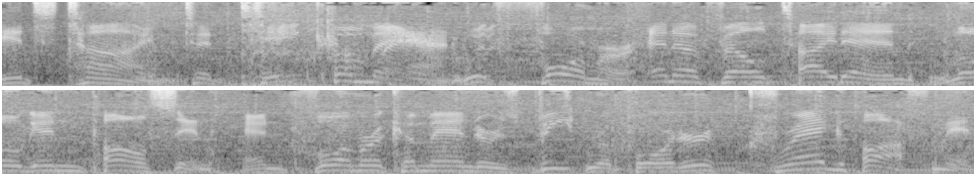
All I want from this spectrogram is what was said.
It's time to take command with former NFL tight end Logan Paulson and former Commanders beat reporter Craig Hoffman.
